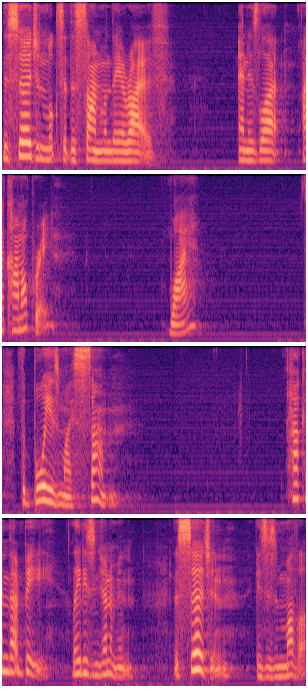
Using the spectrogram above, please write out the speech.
The surgeon looks at the son when they arrive and is like, I can't operate. Why? The boy is my son. How can that be? Ladies and gentlemen, the surgeon is his mother.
